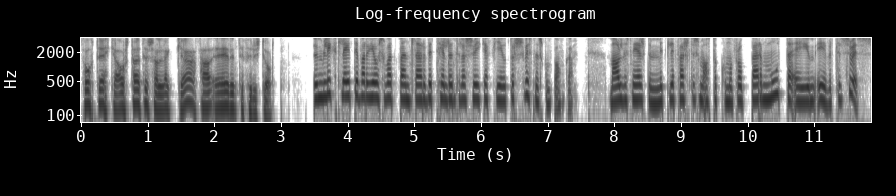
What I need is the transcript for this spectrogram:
þótti ekki ástæði til að leggja það erindi fyrir stjórn. Um líkt leiti var Jósafat bendlaður við tilrönd til að svíkja fjögur svisneskum banka. Málið snýrist um millifærslu sem átt að koma frá Bermuda-eigum yfir til Sviss.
